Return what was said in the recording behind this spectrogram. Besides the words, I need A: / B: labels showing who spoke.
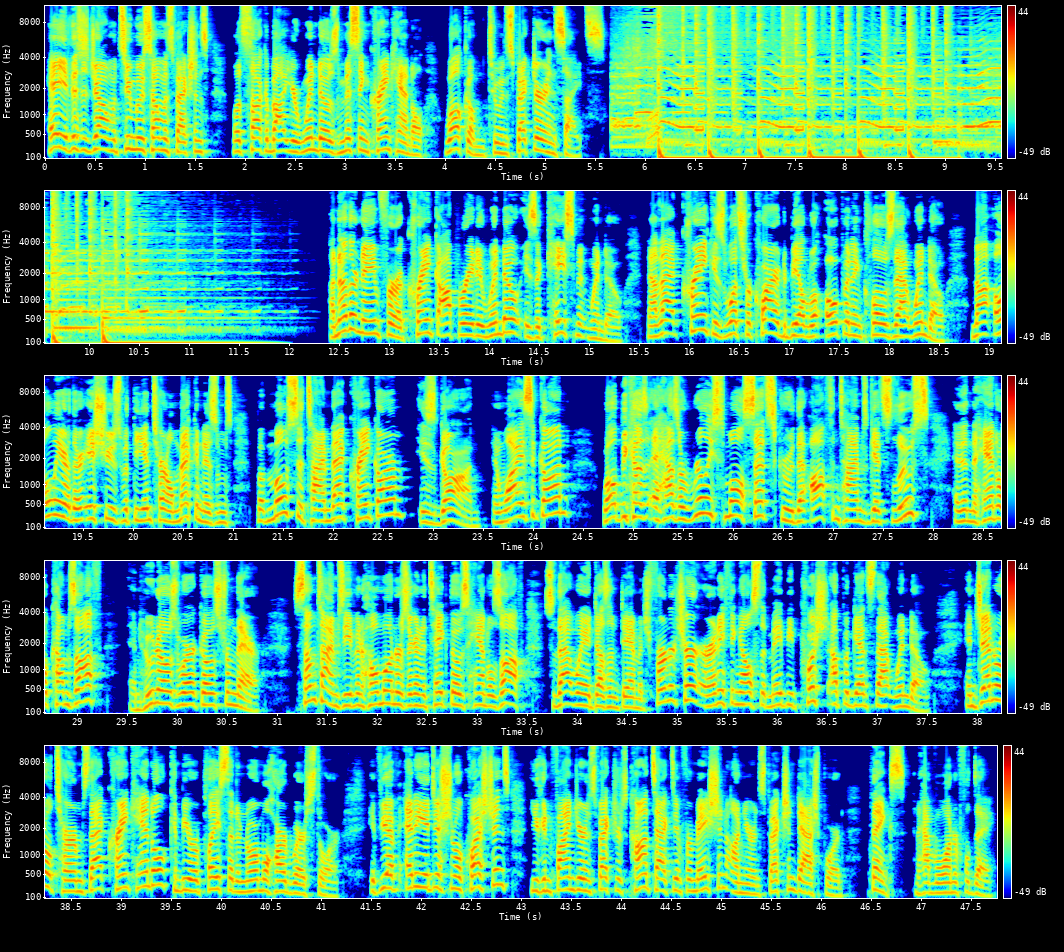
A: Hey, this is John with Two Moose Home Inspections. Let's talk about your Windows missing crank handle. Welcome to Inspector Insights. Another name for a crank operated window is a casement window. Now that crank is what's required to be able to open and close that window. Not only are there issues with the internal mechanisms, but most of the time that crank arm is gone. And why is it gone? Well, because it has a really small set screw that oftentimes gets loose and then the handle comes off and who knows where it goes from there. Sometimes even homeowners are going to take those handles off so that way it doesn't damage furniture or anything else that may be pushed up against that window. In general terms, that crank handle can be replaced at a normal hardware store. If you have any additional questions, you can find your inspector's contact information on your inspection dashboard. Thanks and have a wonderful day.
